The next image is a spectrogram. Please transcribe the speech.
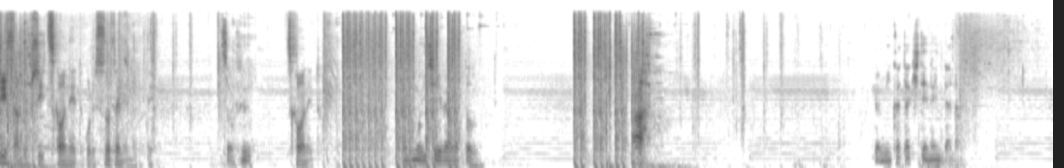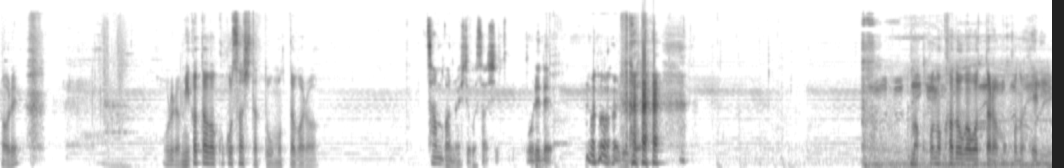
じいさん 6C 使わねえとこれ育てねえんだって。そう。ふ使わねえと。もう1レベル上がったぞ。あ、いや味方来てないんだな。あれ？俺ら味方がここ刺したと思ったから。3番の人が刺し。俺だよ。俺だよまあ、この稼働が終わったらもうこのヘリ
